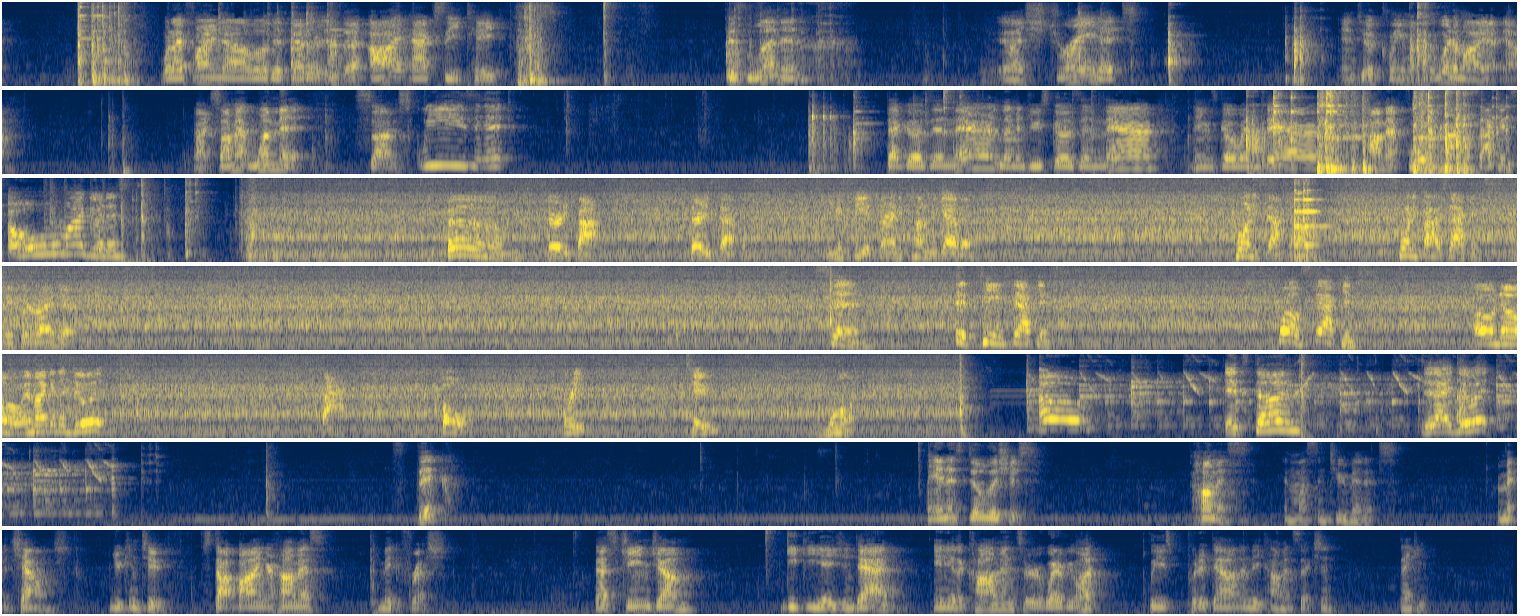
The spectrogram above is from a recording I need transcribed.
What I find out a little bit better is that I actually take this lemon and I strain it into a clean one. So what am I at now? Alright, so I'm at one minute. So I'm squeezing it. That goes in there. Lemon juice goes in there. Things go in there. I'm at 45 seconds. Oh my goodness. Boom. 35. 30 seconds. You can see it's starting to come together. 20 seconds. 25 seconds. Let me put it right here. Ten. 15 seconds. 12 seconds. Oh no, am I gonna do it? Five, four, three, two, one. Oh! It's done! Did I do it? Stick. And it's delicious. Hummus in less than two minutes. I met the challenge. You can too. Stop buying your hummus, make it fresh. That's Gene Jum. Geeky Asian Dad. Any other comments or whatever you want, please put it down in the comment section. Thank you.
